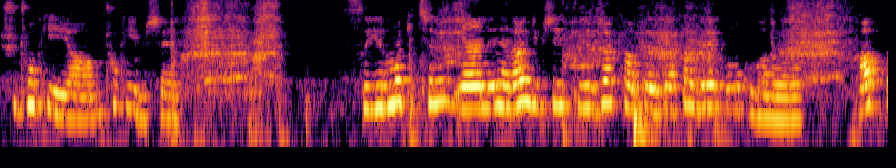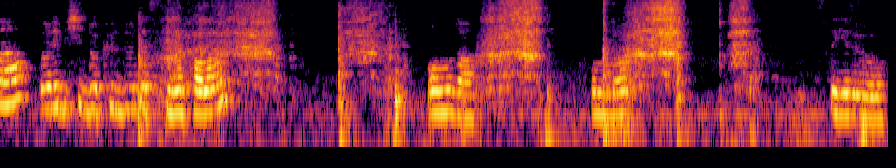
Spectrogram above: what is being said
Şu çok iyi ya. Bu çok iyi bir şey. Sıyırmak için yani herhangi bir şeyi sıyıracaksam tezgahtan direkt bunu kullanıyorum. Hatta böyle bir şey döküldüğünde sıvı falan onu da bununla sıyırıyorum.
